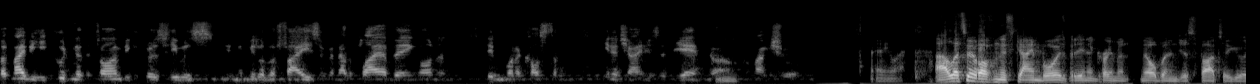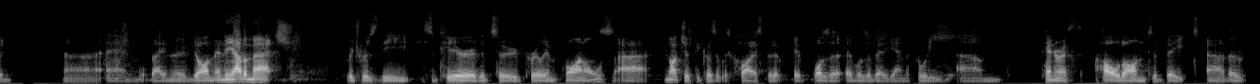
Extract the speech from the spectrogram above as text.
but maybe he couldn't at the time because he was in the middle of a phase of another player being on and didn't want to cost them interchanges at the end. I'm unsure. Anyway, uh, let's move on from this game, boys. But in agreement, Melbourne just far too good, uh, and they moved on. And the other match, which was the superior of the two prelim finals, uh, not just because it was close, but it, it, was a it was a better game of footy. Um, Penrith hold on to beat uh, the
